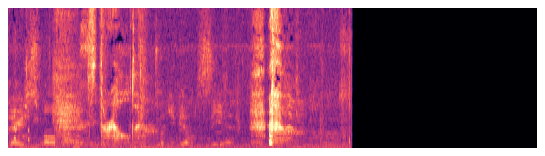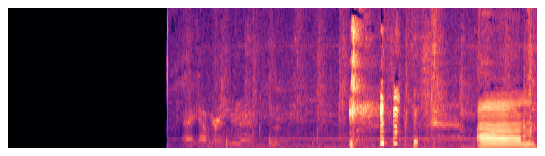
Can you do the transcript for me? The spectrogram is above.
Very small pattern, He's thrilled. but you'd be able to see it. Um,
